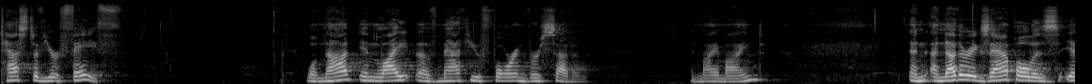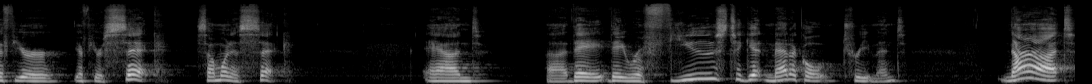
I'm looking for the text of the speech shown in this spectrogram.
test of your faith. Well, not in light of Matthew 4 and verse 7, in my mind. And another example is if you're, if you're sick, someone is sick, and uh, they, they refuse to get medical treatment, not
